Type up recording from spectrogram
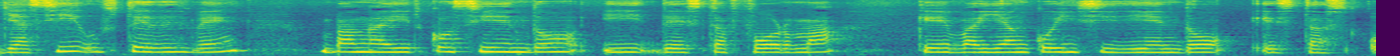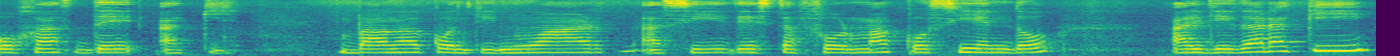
Y así ustedes ven van a ir cosiendo y de esta forma que vayan coincidiendo estas hojas de aquí. Van a continuar así de esta forma cosiendo. Al llegar aquí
